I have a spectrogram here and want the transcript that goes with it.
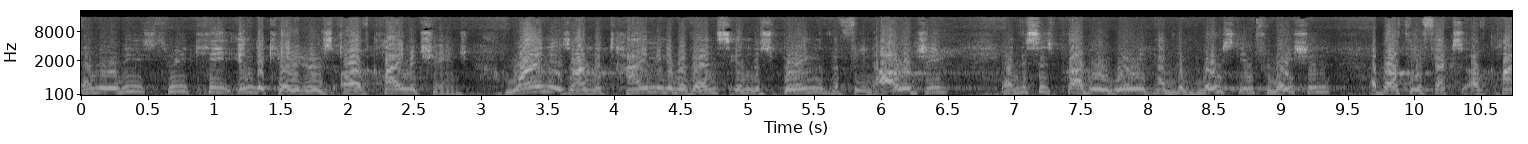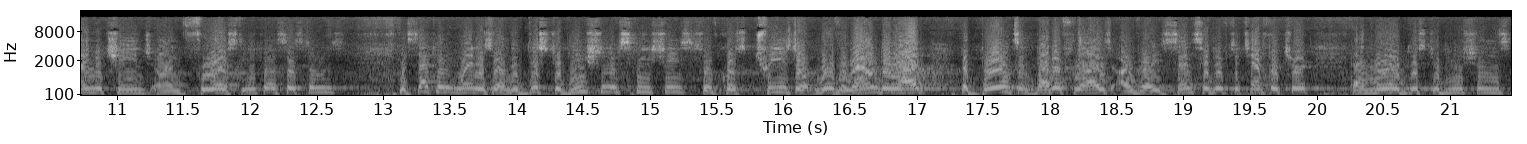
And there are these three key indicators of climate change. One is on the timing of events in the spring, the phenology, and this is probably where we have the most information about the effects of climate change on forest ecosystems. The second one is on the distribution of species. So of course trees don't move around a lot, but birds and butterflies are very sensitive to temperature and their distributions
